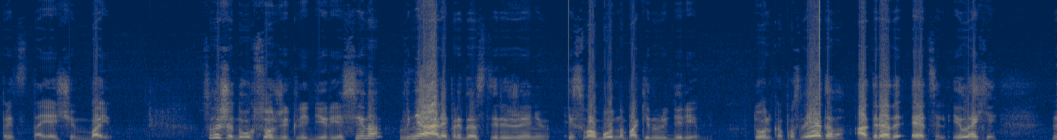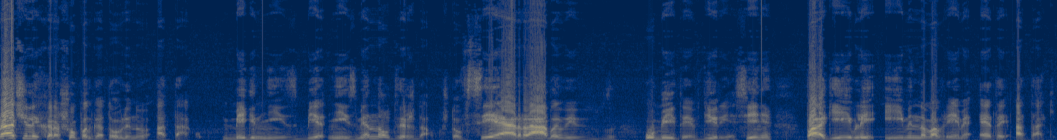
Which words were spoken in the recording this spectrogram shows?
предстоящем бою. Свыше 200 жителей Дир-Ясина вняли предостережению и свободно покинули деревню. Только после этого отряды Эцель и Лехи начали хорошо подготовленную атаку. Бегин неизбе... неизменно утверждал, что все арабы, убитые в Дир-Ясине, погибли именно во время этой атаки.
